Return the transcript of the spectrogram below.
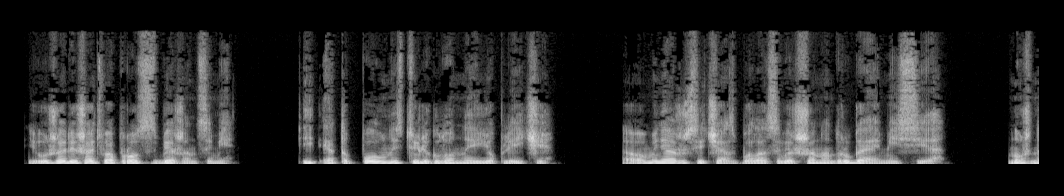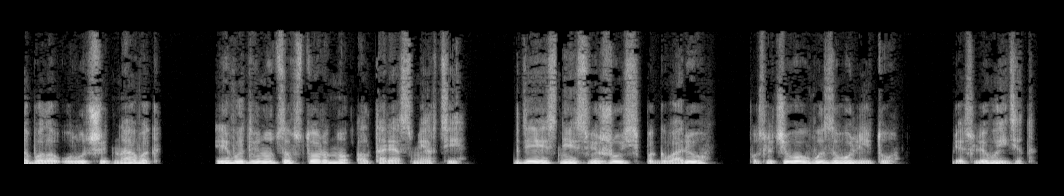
и уже решать вопрос с беженцами. И это полностью легло на ее плечи. А у меня же сейчас была совершенно другая миссия. Нужно было улучшить навык и выдвинуться в сторону алтаря смерти где я с ней свяжусь, поговорю, после чего вызову Литу, если выйдет.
